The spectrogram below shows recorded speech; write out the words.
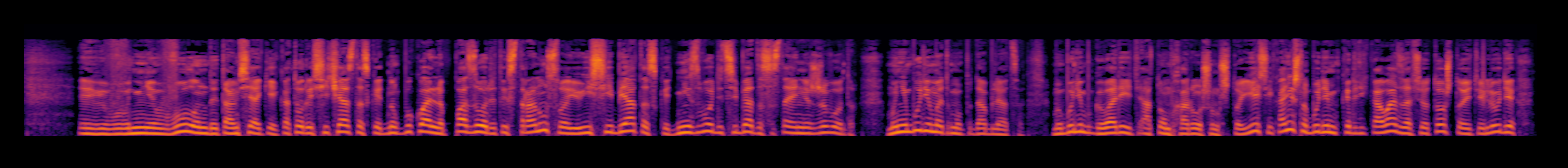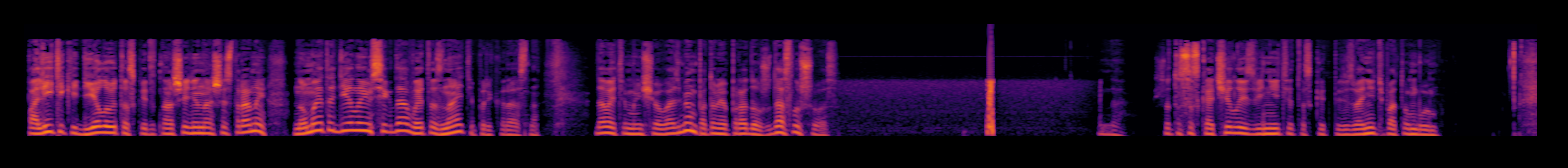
Вуланды там всякие, которые сейчас, так сказать, ну, буквально позорят и страну свою, и себя, так сказать, не изводят себя до состояния животных. Мы не будем этому подобляться. Мы будем говорить о том хорошем, что есть, и, конечно, будем критиковать за все то, что эти люди, политики, делают, так сказать, в отношении нашей страны. Но мы это делаем всегда, вы это знаете прекрасно. Давайте мы еще возьмем, потом я продолжу. Да, слушаю вас. Да. Что-то соскочило, извините, так сказать, перезвоните, потом будем.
